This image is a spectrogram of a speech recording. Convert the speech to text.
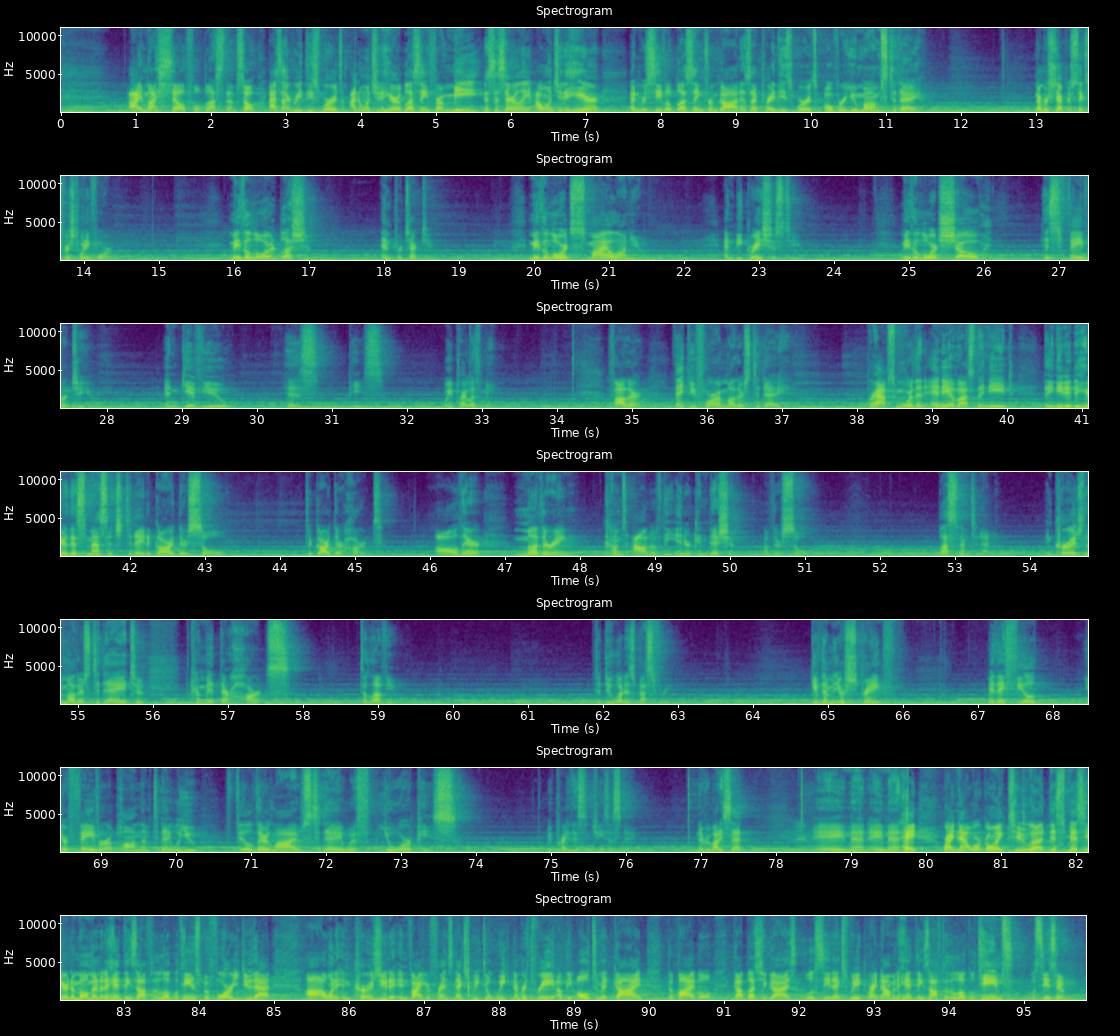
I myself will bless them. So as I read these words, I don't want you to hear a blessing from me necessarily. I want you to hear and receive a blessing from God as I pray these words over you, moms, today. Numbers chapter 6, verse 24. May the Lord bless you and protect you. May the Lord smile on you and be gracious to you. May the Lord show his favor to you and give you his peace. Will you pray with me? Father, thank you for our mothers today perhaps more than any of us, they, need, they needed to hear this message today to guard their soul, to guard their heart. All their mothering comes out of the inner condition of their soul. Bless them today. Encourage the mothers today to commit their hearts to love you, to do what is best for you. Give them your strength. May they feel your favor upon them today. Will you fill their lives today with your peace? We pray this in Jesus' name. And everybody said, Amen. Amen. Hey, right now we're going to uh, dismiss here in a moment. I'm going to hand things off to the local teams. Before you do that, uh, I want to encourage you to invite your friends next week to week number three of the Ultimate Guide, the Bible. God bless you guys. We'll see you next week. Right now, I'm going to hand things off to the local teams. We'll see you soon.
